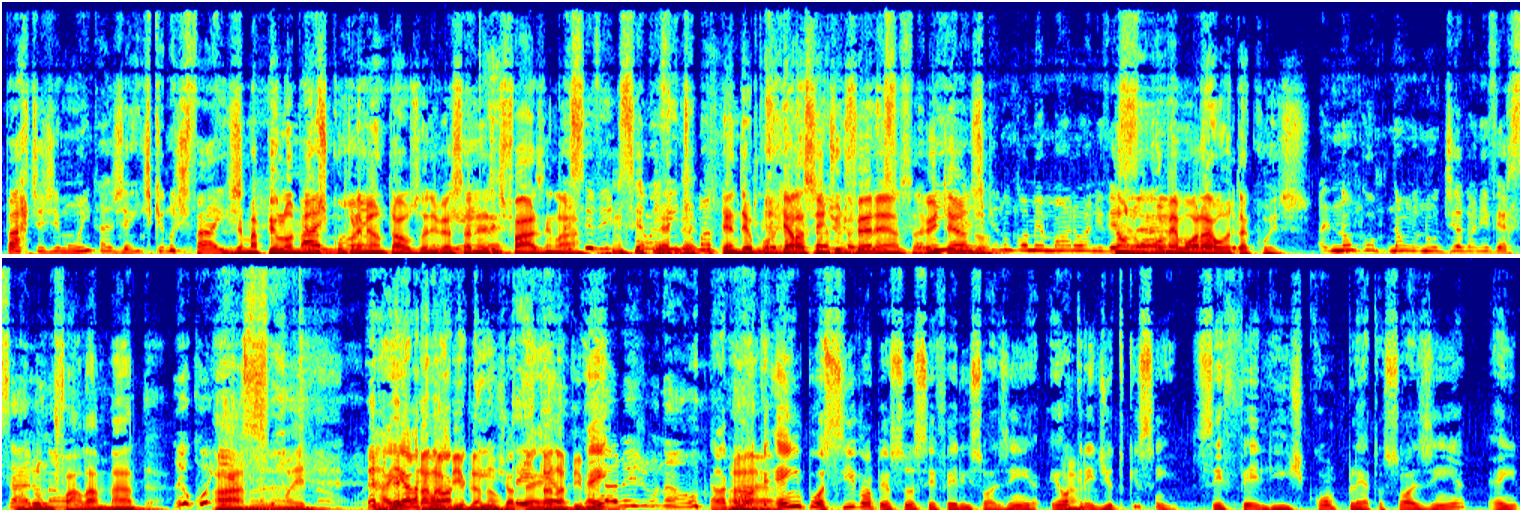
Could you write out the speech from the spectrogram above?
parte de muita gente que nos faz. Mas pelo Pai, menos mãe, cumprimentar os aniversariantes, eles fazem lá. Vem, uma Entendeu? cultura- Porque ela sentiu diferença. Eu entendo. que não comemoram o Não, aniversário. não comemorar é outra coisa. Não, não, no dia do aniversário, não, não. falar nada. Eu Ah, conheço. não. Aí não. Aí ela tá na coloca Bíblia, aqui, não. JR, Tá na Bíblia. é- Não dá mesmo, não. Ela coloca, Ah. é impossível uma pessoa ser feliz sozinha? Eu Ah. acredito que sim. Ser feliz, completa, sozinha é Então,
